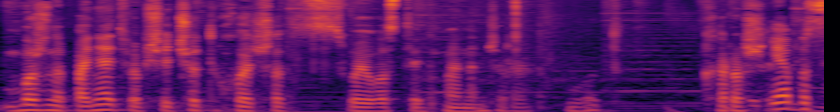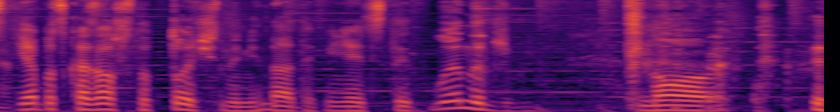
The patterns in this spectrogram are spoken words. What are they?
можно понять вообще, что ты хочешь от своего стейт менеджера. Вот. Хороший. Я бы, я бы сказал, что точно не надо менять стейт менеджмент, но...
